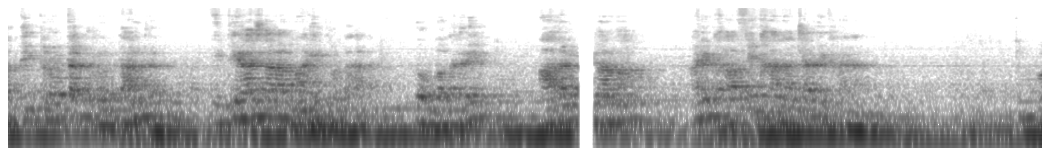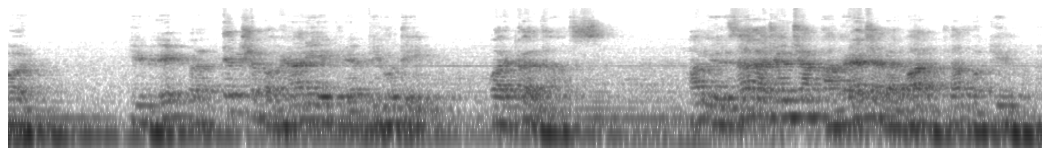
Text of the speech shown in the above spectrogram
अतित्रोटक वृत्तांत इतिहासाला माहीत होता. तो बखरी आलमनामा आणि खाफी खानाच्या लिखाणात. पण ही भेट प्रत्यक्ष बघणारी एक व्यक्ती होती परकरदास हा मिर्झा राजांच्या आग्र्याच्या दरबारातला वकील होता.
